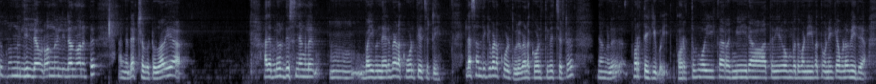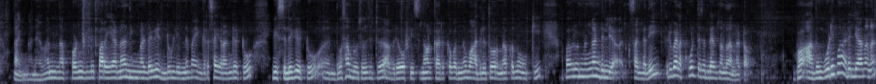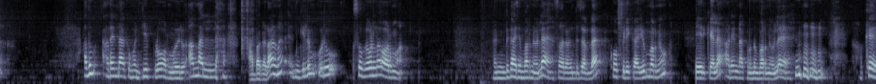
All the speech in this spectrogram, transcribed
ഇവിടെ ഒന്നുമില്ല ഇവിടെ ഒന്നുമില്ല എന്ന് പറഞ്ഞിട്ട് അങ്ങനെ രക്ഷപ്പെട്ടു. പറയാ അതേപോലെ ഒരു ദിവസം ഞങ്ങൾ വൈകുന്നേരം വിളക്ക് കൊളുത്തി വെച്ചിട്ടേ എല്ലാ സന്ധ്യയ്ക്ക് വിളക്ക് കൊളുത്തൂല? വിളക്ക് കൊളുത്തി വെച്ചിട്ട് ഞങ്ങൾ പുറത്തേക്ക് പോയി. പുറത്ത് പോയി കറങ്ങി രാത്രി ഒമ്പത് മണി പത്ത് മണിക്ക് നമ്മൾ വരിക. അങ്ങനെ വന്നപ്പോൾ പറയാണ് നിങ്ങളുടെ വീടിന്റെ ഉള്ളിൽ നിന്ന് ഭയങ്കര സൈറൻ കേട്ടു വിസിൽ കേട്ടു. എന്തോ സംഭവിച്ചെന്ന് വെച്ചിട്ട് അവർ ഓഫീസിൽ നിന്ന് ആൾക്കാരൊക്കെ വന്ന് വാതിൽ തുറന്നൊക്കെ നോക്കി. അപ്പോൾ അവരൊന്നും കണ്ടില്ല. സംഗതി ഒരു വിളക്ക് കൊടുത്തിട്ടുണ്ടായിരുന്നുള്ളതാണ് കേട്ടോ. അപ്പോൾ അതും കൂടി പാടില്ല എന്നാണ്. അതും അട ഉണ്ടാക്കുമ്പോൾ എനിക്ക് എപ്പോഴും ഓർമ്മ വരും. ആ നല്ല അപകടമാണ് എങ്കിലും ഒരു സുഖമുള്ള ഓർമ്മ. രണ്ട് കാര്യം പറഞ്ഞു അല്ലേ? സരോജിന്റെ ചെറുടെ കോപ്പിടിക്കാരിയും പറഞ്ഞു. അമേരിക്കയിലെ അട ഉണ്ടാക്കണതും പറഞ്ഞു അല്ലേ? ഓക്കെ.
